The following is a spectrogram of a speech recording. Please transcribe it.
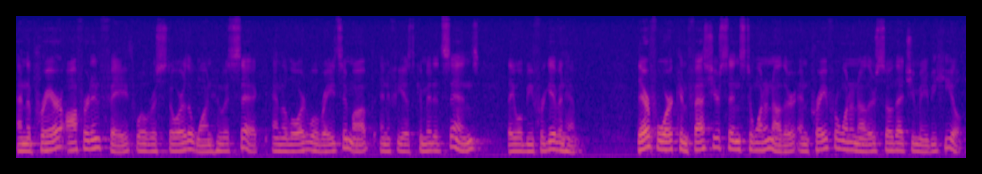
And the prayer offered in faith will restore the one who is sick, and the Lord will raise him up, and if he has committed sins, they will be forgiven him. Therefore, confess your sins to one another and pray for one another so that you may be healed.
